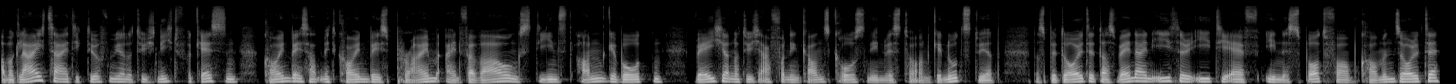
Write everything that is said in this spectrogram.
Aber gleichzeitig dürfen wir natürlich nicht vergessen, Coinbase hat mit Coinbase Prime einen Verwahrungsdienst angeboten, welcher natürlich auch von den ganz großen Investoren genutzt wird. Das bedeutet, dass wenn ein Ether ETF in Spotform kommen sollte,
